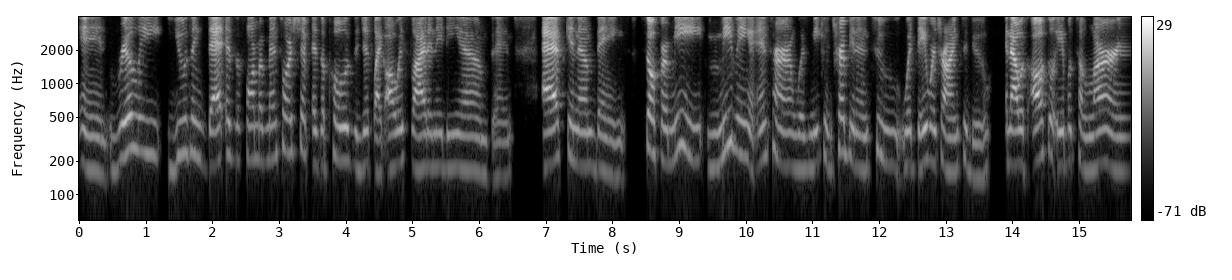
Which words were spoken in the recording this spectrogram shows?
and really using that as a form of mentorship as opposed to just like always sliding their DMs and asking them things. So for me, me being an intern was me contributing to what they were trying to do. And I was also able to learn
